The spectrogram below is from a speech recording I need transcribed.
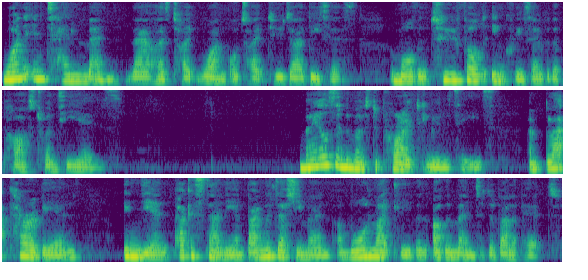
One in 10 men now has type 1 or type 2 diabetes, a more than twofold increase over the past 20 years. Males in the most deprived communities and black Caribbean, Indian, Pakistani, and Bangladeshi men are more likely than other men to develop it.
